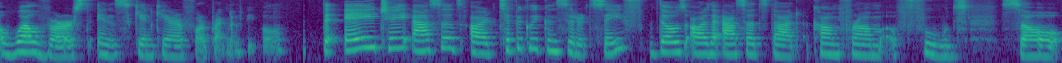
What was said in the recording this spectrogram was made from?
well versed in skincare for pregnant people. The AHA acids are typically considered safe. Those are the acids that come from foods. So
